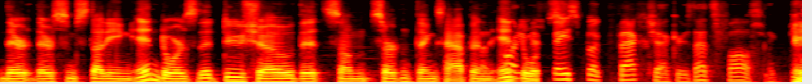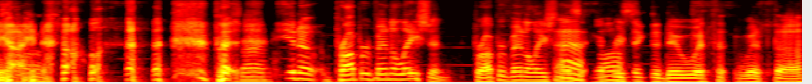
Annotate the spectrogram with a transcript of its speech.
there there's some studying indoors that do show that some certain things happen According indoors. Facebook fact checkers, that's false. yeah, false. I oh. know. but Sorry. you know, proper ventilation proper ventilation has ah, everything to do with with uh,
